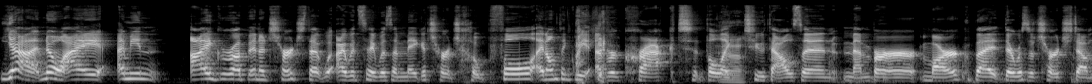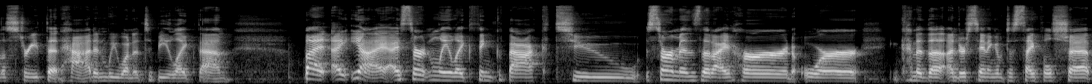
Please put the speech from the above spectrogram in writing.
yeah. No. I. I mean. I grew up in a church that I would say was a mega church hopeful. I don't think we ever cracked the like yeah. 2000 member mark, but there was a church down the street that had, and we wanted to be like them but I, yeah, I, I, certainly like think back to sermons that I heard or kind of the understanding of discipleship.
